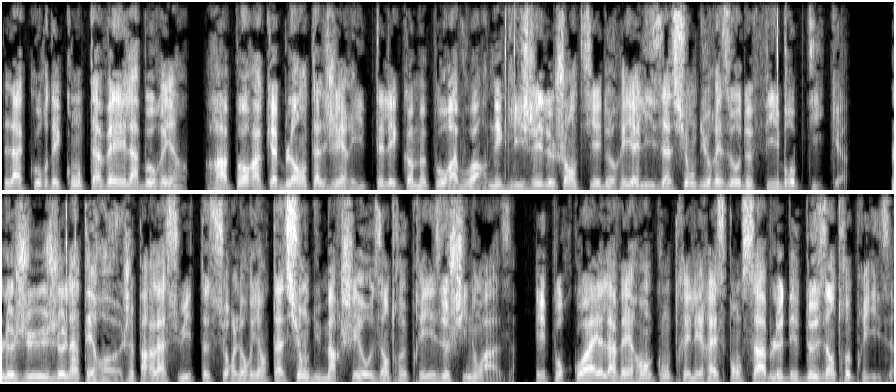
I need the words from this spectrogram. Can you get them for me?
la Cour des comptes avait élaboré un rapport accablant Algérie Télécom pour avoir négligé le chantier de réalisation du réseau de fibre optique. Le juge l'interroge par la suite sur l'orientation du marché aux entreprises chinoises, et pourquoi elle avait rencontré les responsables des deux entreprises.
